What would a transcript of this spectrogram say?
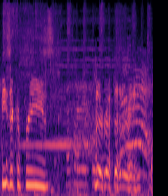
These are capris. They're red at her ankle.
